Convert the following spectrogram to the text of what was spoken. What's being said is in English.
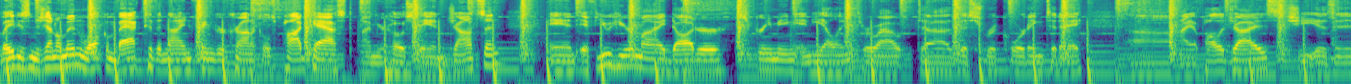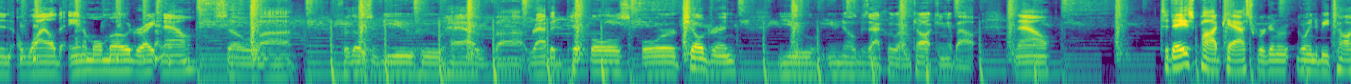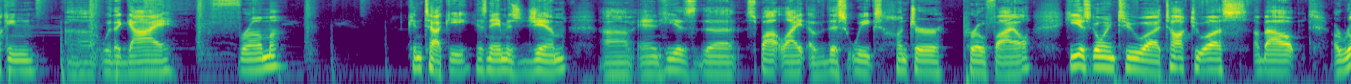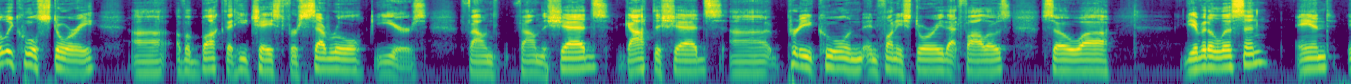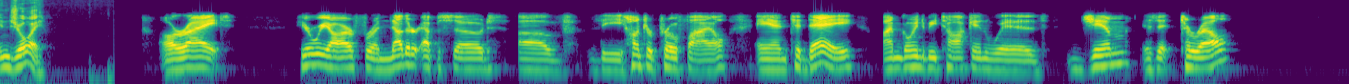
Ladies and gentlemen, welcome back to the Nine Finger Chronicles podcast. I'm your host, Dan Johnson. And if you hear my daughter screaming and yelling throughout uh, this recording today, uh, I apologize. She is in a wild animal mode right now. So, uh, for those of you who have uh, rabid pit bulls or children, you you know exactly what I'm talking about. Now, today's podcast, we're gonna, going to be talking uh, with a guy from Kentucky. His name is Jim, uh, and he is the spotlight of this week's Hunter profile. He is going to uh, talk to us about a really cool story uh, of a buck that he chased for several years. Found found the sheds, got the sheds. Uh, pretty cool and, and, funny story that follows. So uh, give it a listen and enjoy. All right here we are for another episode of the Hunter Profile. And today I'm going to be talking with Jim. Is it Terrell?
